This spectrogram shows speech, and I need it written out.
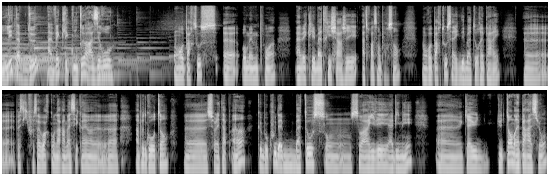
L'étape 2 avec les compteurs à zéro. On repart tous euh, au même point avec les batteries chargées à 300%. On repart tous avec des bateaux réparés. Euh, parce qu'il faut savoir qu'on a ramassé quand même un, peu de gros temps euh, sur l'étape 1, que beaucoup de bateaux sont, arrivés abîmés, qu'il y a eu du temps de réparation,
